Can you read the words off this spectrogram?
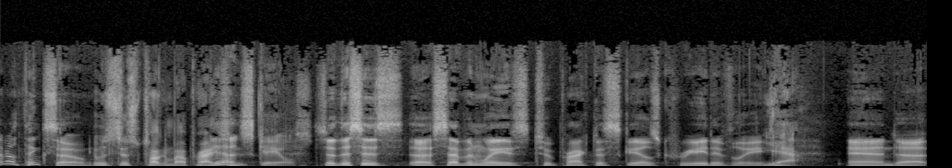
I don't think so. It was just talking about practicing scales. So this is uh, seven ways to practice scales creatively. Yeah. And uh,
